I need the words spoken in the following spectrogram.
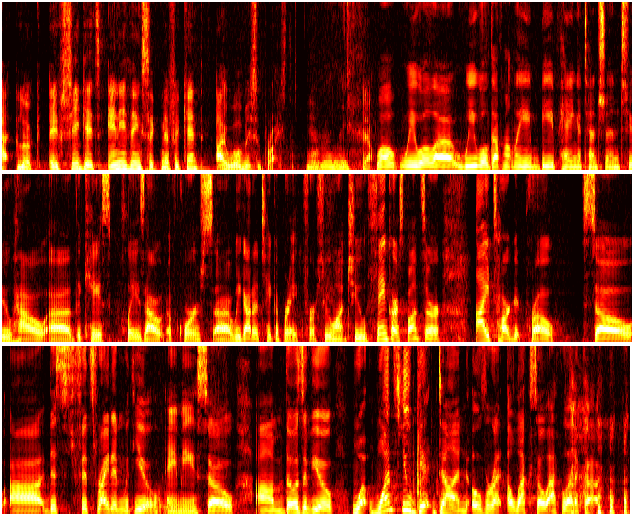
I, look, if she gets anything significant, I will be surprised. Yeah, Really. Yeah. Well, we will uh, we will definitely be paying attention to how uh, the case plays out. Of course, uh, we got to take a break. First, we want to thank our sponsor, iTarget Pro. So uh, this fits right in with you, Amy. So um, those of you, what, once you get done over at Alexo Athletica,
